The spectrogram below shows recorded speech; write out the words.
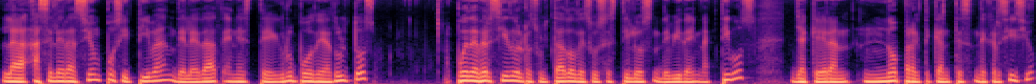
La aceleración positiva de la edad en este grupo de adultos puede haber sido el resultado de sus estilos de vida inactivos, ya que eran no practicantes de ejercicio,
